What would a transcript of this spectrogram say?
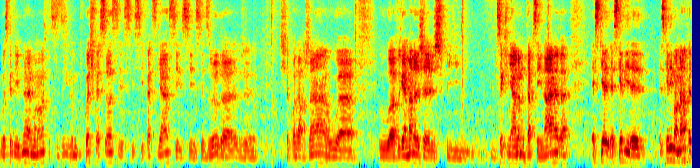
où est-ce que tu es venu à un moment où est-ce que tu te dis, comme, pourquoi je fais ça, c'est, fatigant, c'est, dur, euh, je, je fais pas d'argent, ou, euh, euh, vraiment, là, ce client-là me tape ses nerfs. euh, Est-ce qu'il y a, des, euh, est-ce qu'il y a des moments en fait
